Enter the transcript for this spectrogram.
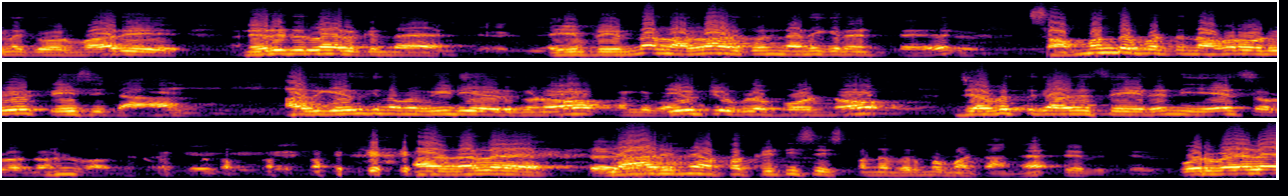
எனக்கு ஒரு மாதிரி நெருடலா இருக்குண்ணே. இப்படி இருந்தா நல்லா இருக்கும்னு நினைக்கிறேன்ட்டு சம்பந்தப்பட்ட நபரோடவே பேசிட்டா அதுக்கு எதுக்கு நம்ம வீடியோ எடுக்கணும். யூடியூப்ல போடணும் ஜெபத்துக்காக செய்யறேன்னு ஏன் சொல்லணும்னு வாங்க. அதனால யாருமே அப்ப கிரிட்டிசைஸ் பண்ண விரும்ப மாட்டாங்க. ஒருவேளை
